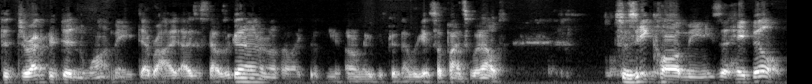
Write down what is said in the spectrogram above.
the director didn't want me. Deborah, I, I just I was like, I don't know if I like it. I don't think it was good enough. We get so find someone else. So Zeke called me and he said, Hey Bill,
